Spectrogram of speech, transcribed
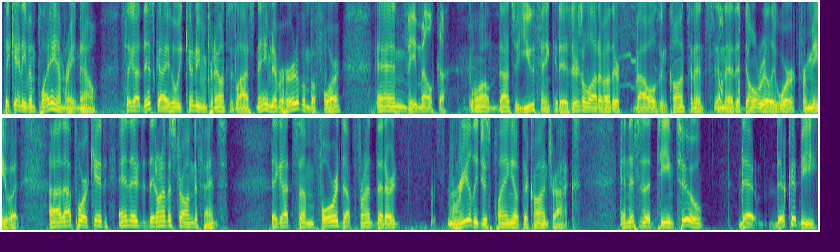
They can't even play him right now. So they got this guy who we couldn't even pronounce his last name, never heard of him before. And Vejmelka. well, that's what you think it is. There's a lot of other vowels and consonants in there that don't really work for me. But uh, that poor kid, and they they don't have a strong defense. They got some forwards up front that are really just playing out their contracts. And this is a team too that there could be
